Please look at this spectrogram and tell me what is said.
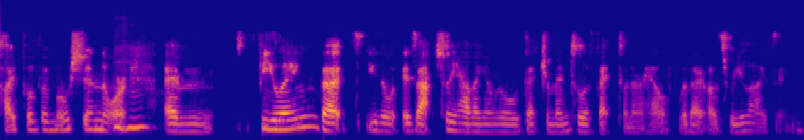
type of emotion or mm-hmm. um feeling that you know is actually having a real detrimental effect on our health without us realizing.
